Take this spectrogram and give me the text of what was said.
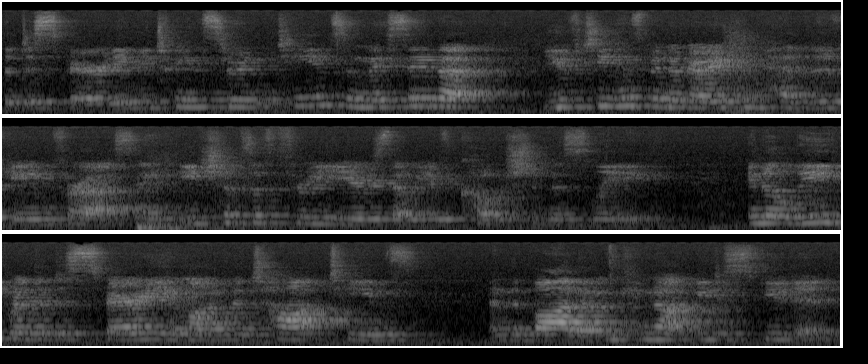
the disparity between certain teams, and they say that U of T has been a very competitive game for us in each of the three years that we have coached in this league. In a league where the disparity among the top teams and the bottom cannot be disputed,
